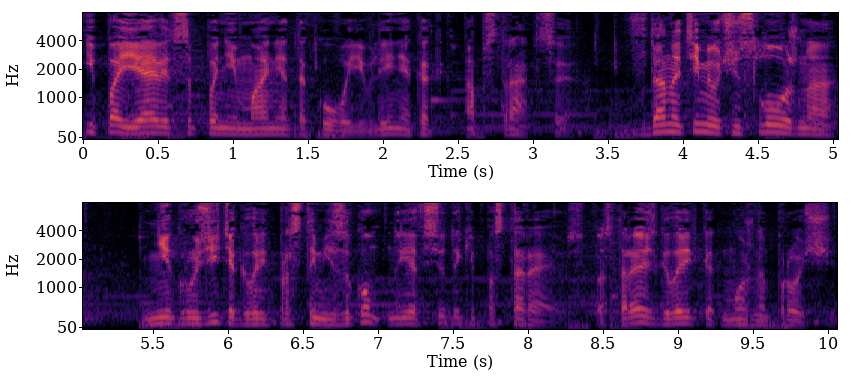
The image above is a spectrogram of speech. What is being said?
и появится понимание такого явления, как абстракция – в данной теме очень сложно не грузить, а говорить простым языком, но я все-таки постараюсь. Постараюсь говорить как можно проще.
